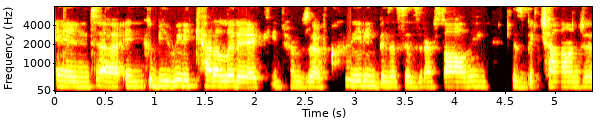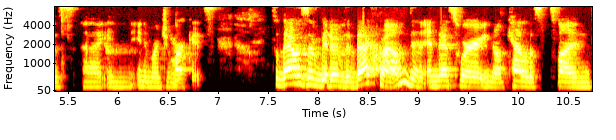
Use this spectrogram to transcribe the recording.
and uh, and could be really catalytic in terms of creating businesses that are solving these big challenges uh, in, in emerging markets. So that was a bit of the background, and, and that's where you know Catalyst Fund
